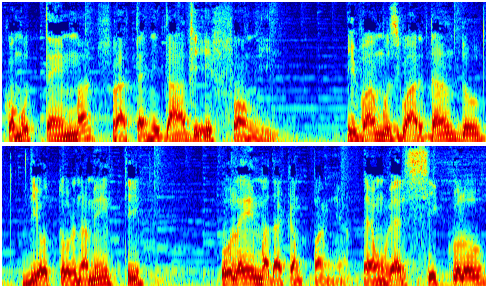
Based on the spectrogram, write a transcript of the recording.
como tema Fraternidade e Fome. E vamos guardando dioturnamente o lema da campanha. É um versículo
